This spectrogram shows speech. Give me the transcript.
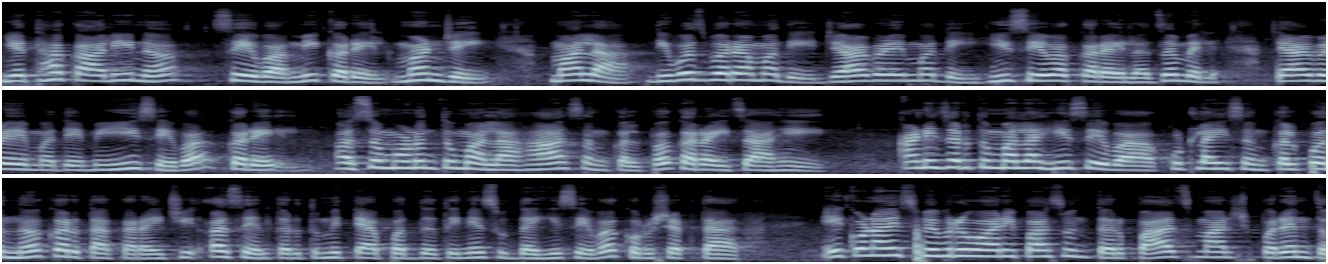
यथाकालीन सेवा मी करेल. म्हणजे मला दिवसभरामध्ये ज्या वेळेमध्ये ही सेवा करायला जमेल त्यावेळेमध्ये मी ही सेवा करेल. असं म्हणून तुम्हाला हा संकल्प करायचा आहे. आणि जर तुम्हाला ही सेवा कुठलाही संकल्प न करता करायची असेल तर तुम्ही त्या पद्धतीने सुद्धा ही सेवा करू शकतात. एकोणावीस फेब्रुवारीपासून तर पाच मार्चपर्यंत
